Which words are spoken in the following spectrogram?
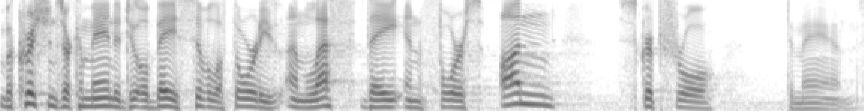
But Christians are commanded to obey civil authorities unless they enforce unscriptural demands.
